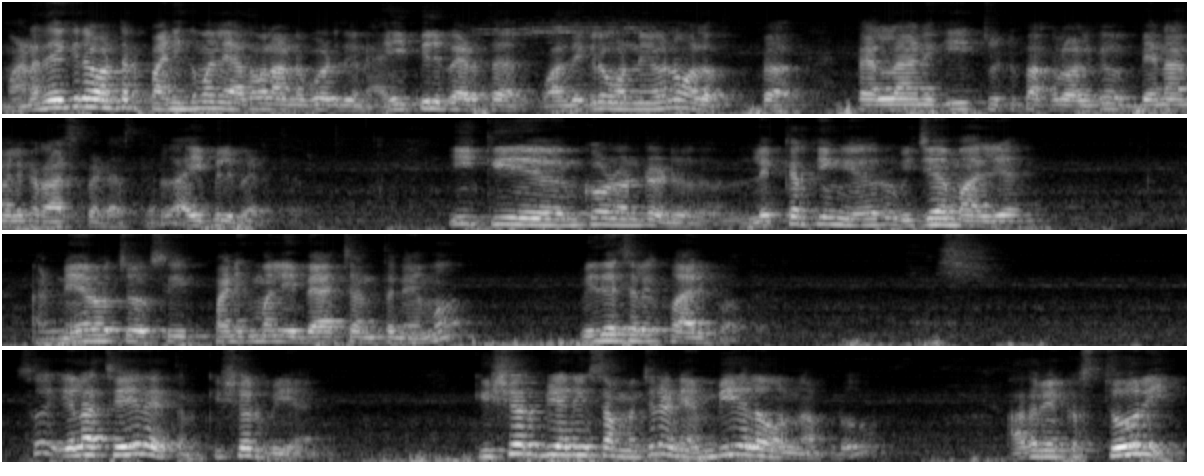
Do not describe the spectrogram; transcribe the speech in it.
మన దగ్గర ఉంటారు పనికి మళ్ళీ ఎదవాలి అనకూడదు కానీ ఐపీలు పెడతారు. వాళ్ళ దగ్గర ఉన్నాయో వాళ్ళ పె- పెళ్ళానికి చుట్టుపక్కల వాళ్ళకి బెనామీలకి రాసి పెట్టేస్తారు ఐపీలు పెడతారు. ఈ ఇంకోటి ఉంటాడు లిక్కర్ కింగ్ ఎవరు? విజయ మాల్యా. అండ్ నేరో చోక్సి పనికి మళ్ళీ బ్యాచ్ అంతనేమో విదేశాలకు పారిపోతారు. సో ఇలా చేయలేదు కిషోర్ బియాని. కిషోర్ బియానికి సంబంధించి నేను ఎంబీఏలో ఉన్నప్పుడు అతని యొక్క స్టోరీ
